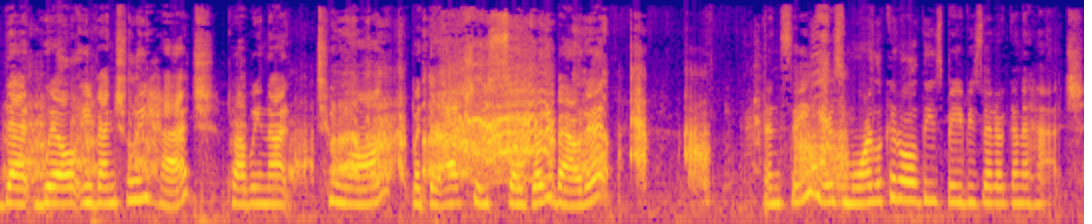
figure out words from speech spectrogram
that will eventually hatch. Probably not too long, but they're actually so good about it. And see, here's more. Look at all these babies that are going to hatch.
